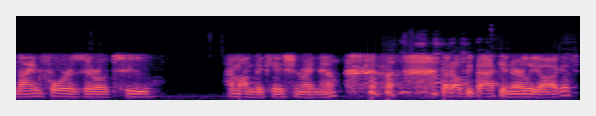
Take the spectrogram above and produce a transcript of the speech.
9402 I'm on vacation right now, but I'll be back in early August.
